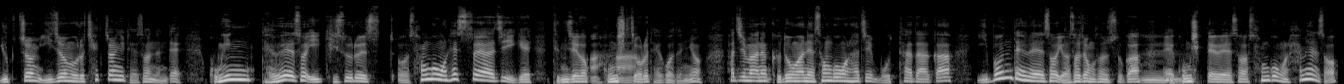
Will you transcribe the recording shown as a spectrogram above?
6.2점으로 책정이 됐었는데 공인 대회에서 이 기술을 어, 성공을 했어야지 이게 등재가 아하. 공식적으로 되거든요. 하지만은 그 동안에 성공을 하지 못하다가 이번 대회에서 여서정 선수가 음. 예, 공식 대회에서 성공을 하면서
